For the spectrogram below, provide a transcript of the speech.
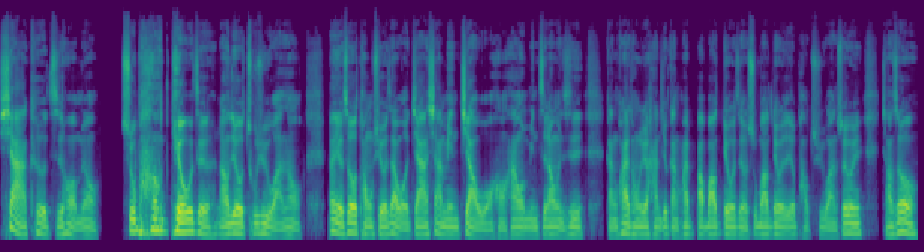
下课之后没有。书包 丢着，然后就出去玩哦。那有时候同学在我家下面叫我哈，喊我名字，然后我是赶快同学喊，就赶快包包丢着，书包丢着就跑出去玩。所以小时候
